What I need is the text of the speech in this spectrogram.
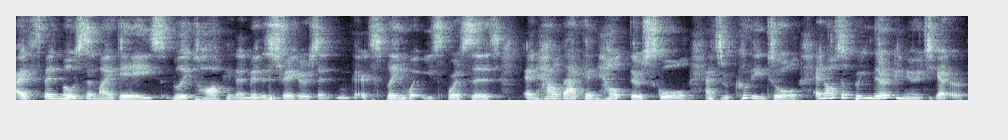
I spend most of my days really talking to administrators and explaining what esports is and how that can help their school as a recruiting tool and also bring their community together.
